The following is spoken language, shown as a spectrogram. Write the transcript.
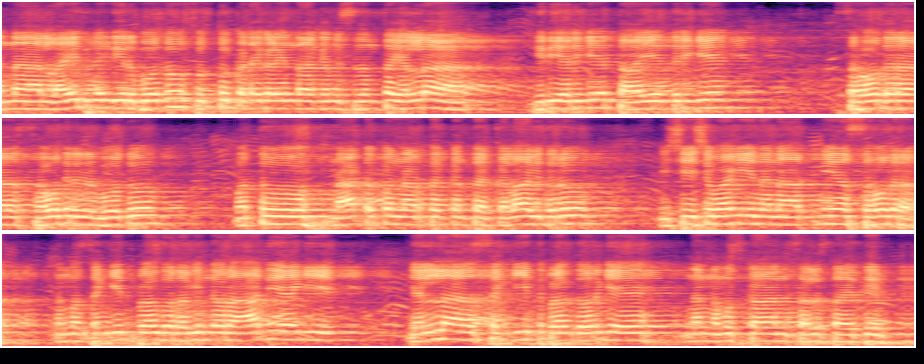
ನನ್ನ ಲೈವ್ ಮಂದಿ ಇರ್ಬೋದು, ಸುತ್ತು ಕಡೆಗಳಿಂದ ಆಗಮಿಸಿದಂಥ ಎಲ್ಲ ಹಿರಿಯರಿಗೆ ತಾಯಿಯಂದಿರಿಗೆ ಸಹೋದರ ಸಹೋದರಿರ್ಬೋದು ಮತ್ತು ನಾಟಕವನ್ನು ಆಡ್ತಕ್ಕಂಥ ಕಲಾವಿದರು, ವಿಶೇಷವಾಗಿ ನನ್ನ ಆತ್ಮೀಯ ಸಹೋದರ ನಮ್ಮ ಸಂಗೀತ ಬೆಳಗದವರು ರವೀಂದ್ರ ಅವರ ಆದಿಯಾಗಿ ಎಲ್ಲ ಸಂಗೀತ ಬೆಳಗದವ್ರಿಗೆ ನನ್ನ ನಮಸ್ಕಾರ ಸಲ್ಲಿಸ್ತಾ ಇದ್ದೀನಿ.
